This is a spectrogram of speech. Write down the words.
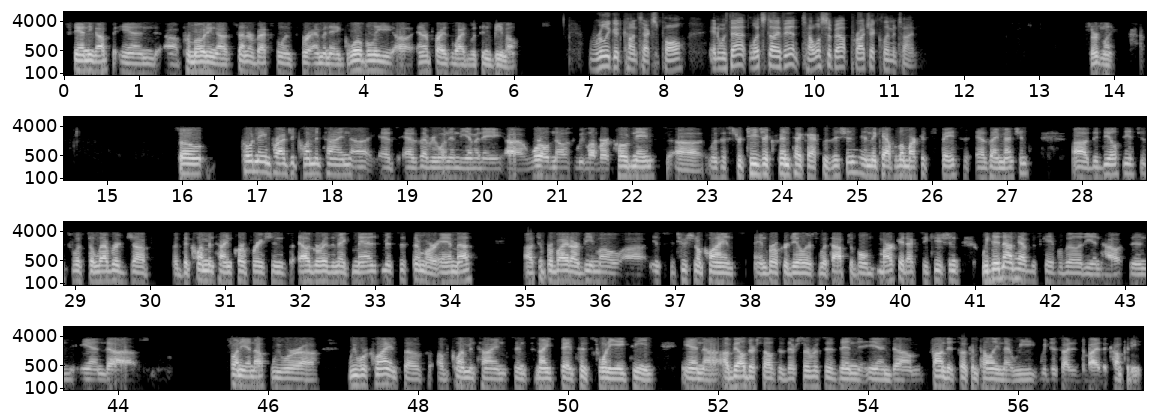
standing up and uh, promoting a center of excellence for M&A globally, uh, enterprise-wide within BMO. Really good context, Paul. And with that, let's dive in. Tell us about Project Clementine. Certainly. So codename Project Clementine, uh, as as everyone in the M&A uh, world knows, we love our code names. Uh, was a strategic fintech acquisition in the capital market space, as I mentioned. Uh, the deal thesis was to leverage uh, the Clementine Corporation's algorithmic management system, or AMS, uh, to provide our BMO institutional clients and broker dealers with optimal market execution. We did not have this capability in house, and and funny enough, we were uh, we were clients of of Clementine since 19, since 2018, and uh, availed ourselves of their services and and um, found it so compelling that we we decided to buy the company.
